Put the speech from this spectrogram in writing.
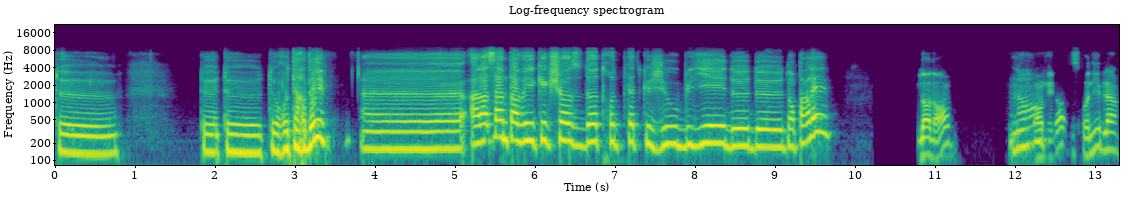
te, te, te- te retarder. Euh, Alassane, tu avais quelque chose d'autre peut-être que j'ai oublié de, de- d'en parler? Non, non, Non? on est là, disponible. Hein.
